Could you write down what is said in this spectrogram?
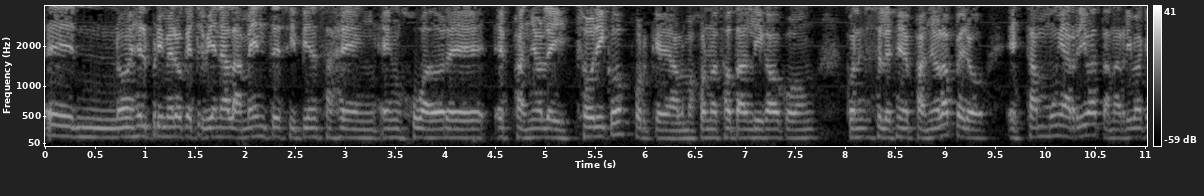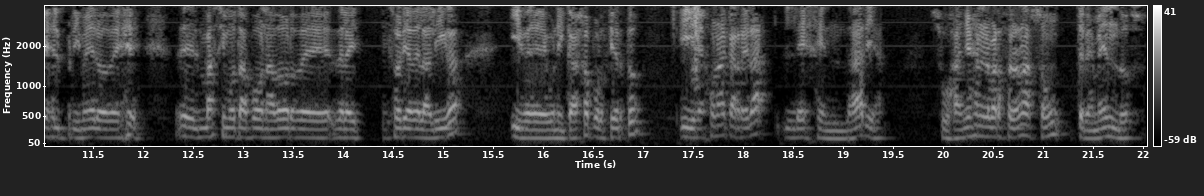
eh, no es el primero que te viene a la mente si piensas en, en, jugadores españoles históricos, porque a lo mejor no ha estado tan ligado con, con esa selección española, pero está muy arriba, tan arriba que es el primero de, el máximo taponador de, de la historia de la liga y de Unicaja, por cierto, y deja una carrera legendaria. Sus años en el Barcelona son tremendos.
